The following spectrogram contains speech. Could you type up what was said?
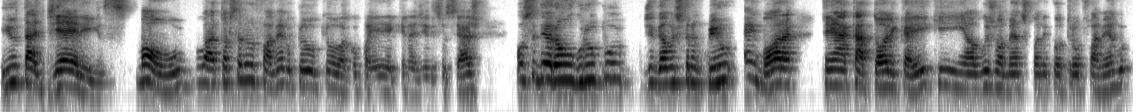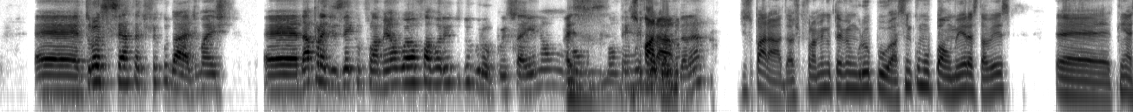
e o Tajeres. Bom, o- a torcida do Flamengo, pelo que eu acompanhei aqui nas redes sociais, considerou um grupo, digamos, tranquilo, embora tenha a Católica aí, que em alguns momentos, quando encontrou o Flamengo, é, trouxe certa dificuldade, mas é, dá para dizer que o Flamengo é o favorito do grupo. Isso aí não, não, não tem muita dúvida, né? Disparado. Acho que o Flamengo teve um grupo, assim como o Palmeiras, talvez, é, tenha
